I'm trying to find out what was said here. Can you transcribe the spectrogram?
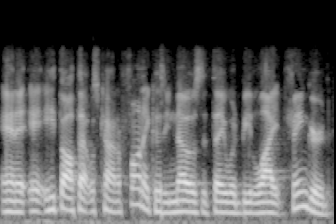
And it, it- he thought that was kind of funny because he knows that they would be light fingered.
